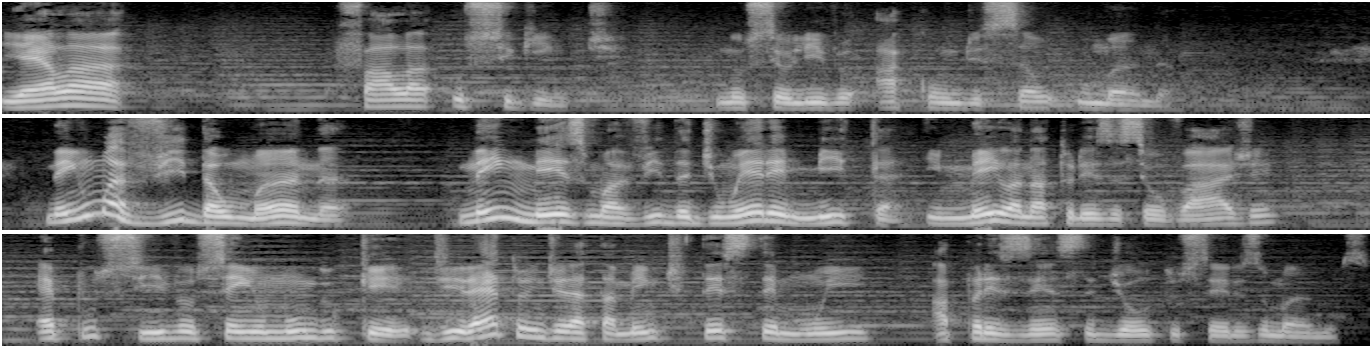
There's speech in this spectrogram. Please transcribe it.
E ela fala o seguinte no seu livro A Condição Humana. Nenhuma vida humana, nem mesmo a vida de um eremita em meio à natureza selvagem, é possível sem um mundo que, direto ou indiretamente, testemunhe a presença de outros seres humanos.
